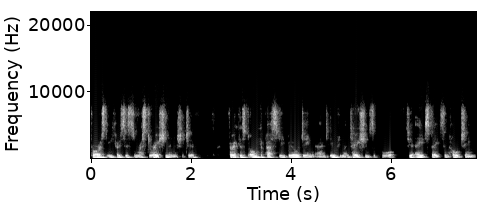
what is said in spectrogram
Forest Ecosystem Restoration Initiative focused on capacity building and implementation support to aid states in halting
